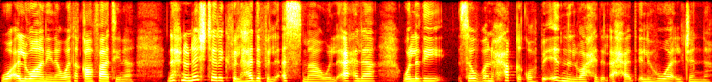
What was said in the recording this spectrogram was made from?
وألواننا وثقافاتنا. نحن نشترك في الهدف الأسمى والأعلى والذي سوف نحققه بإذن الواحد الأحد اللي هو الجنة.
